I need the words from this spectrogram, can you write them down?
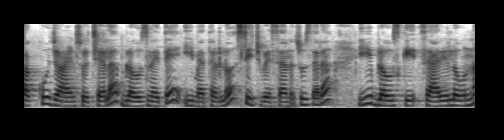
తక్కువ జాయింట్స్ వచ్చేలా బ్లౌజ్ని అయితే ఈ మెథడ్లో స్టిచ్ వేశాను. చూసారా? ఈ బ్లౌజ్కి శారీలో ఉన్న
